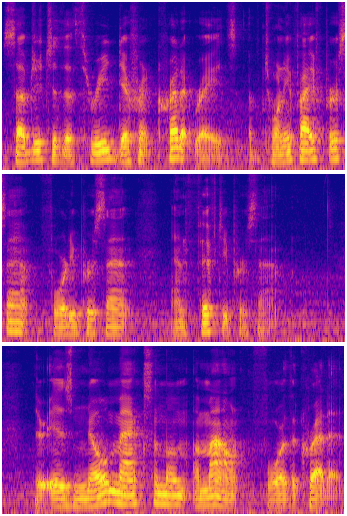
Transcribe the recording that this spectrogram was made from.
subject to the three different credit rates of 25%, 40%, and 50%. There is no maximum amount for the credit.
